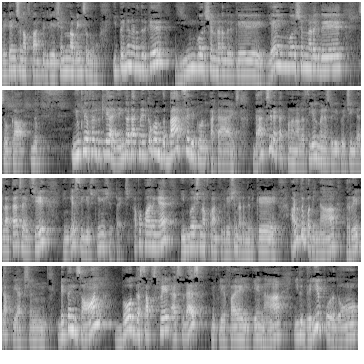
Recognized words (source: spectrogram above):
ரிட்டென்ஷன் ஆஃப் கான்பிகரேஷன் அப்படின்னு சொல்லுவோம். இப்ப என்ன நடந்திருக்கு? இன்வர்ஷன் நடந்திருக்கு. ஏன் இன்வர்ஷன் நடக்குது? சோ இந்த நியூக்ளியோஃபைல் இருக்கு இல்லையா இது எங்க அட்டாக் பண்ணிருக்கு அப்புறம் இந்த back side it one attacks back side attack பண்ணனால சிஎல் மைனஸ் வெளியே போயிடுச்சு. இந்த இடத்துல அட்டாச் ஆயிடுச்சு. இங்க சிஹெச் த்ரீ ஷிஃப்ட் ஆயிடுச்சு. அப்ப பாருங்க இன்வர்ஷன் ஆஃப் கான்ஃபிகரேஷன் நடந்திருக்கு. அடுத்து பாத்தீங்கன்னா rate of reaction depends on both the substrate well as nucleophile ஏன்னா இது வெளியே போறதும்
